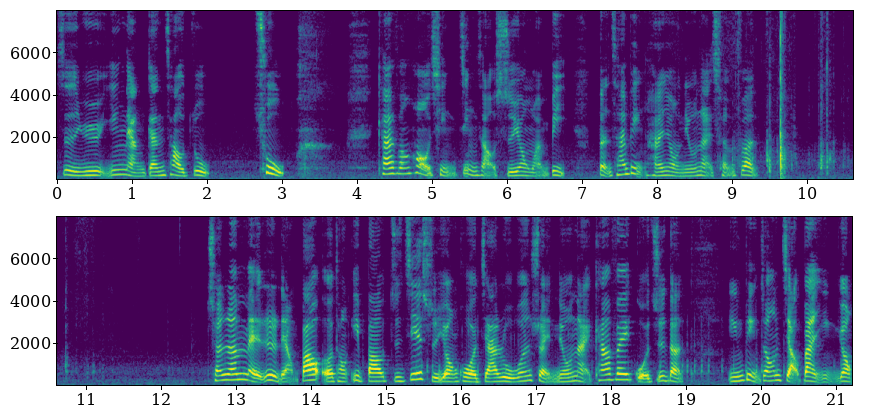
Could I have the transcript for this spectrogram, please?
至于阴凉干燥住处。开封后请尽早食用完毕。本产品含有牛奶成分。成人每日两包，儿童一包，直接使用或加入温水、牛奶、咖啡、果汁等。饮品中搅拌饮用，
